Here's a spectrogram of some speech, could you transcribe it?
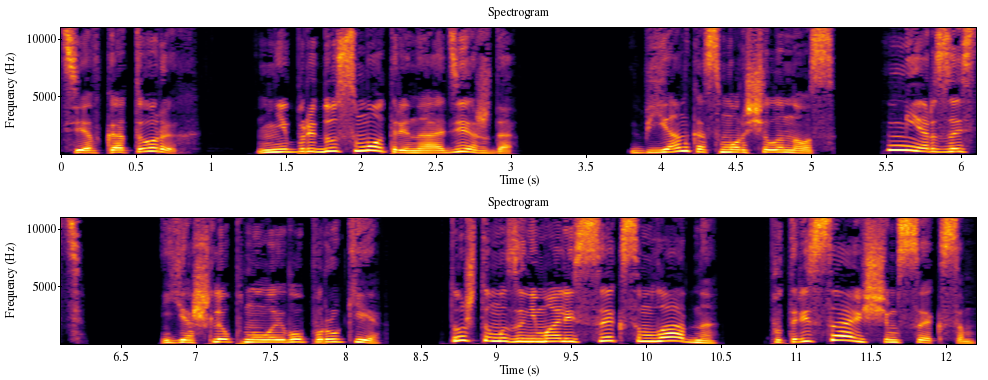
«Те, в которых не предусмотрена одежда». Бьянка сморщила нос. «Мерзость!» Я шлепнула его по руке. То, что мы занимались сексом, ладно, потрясающим сексом.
